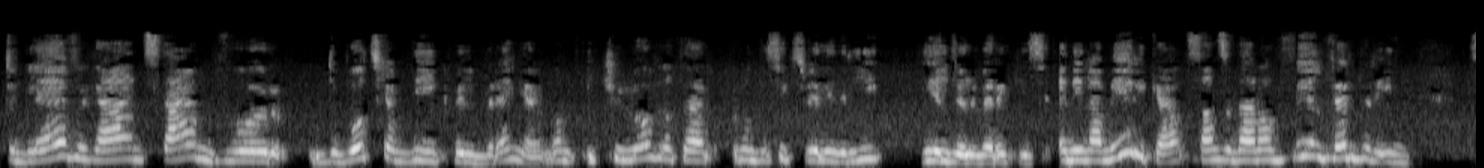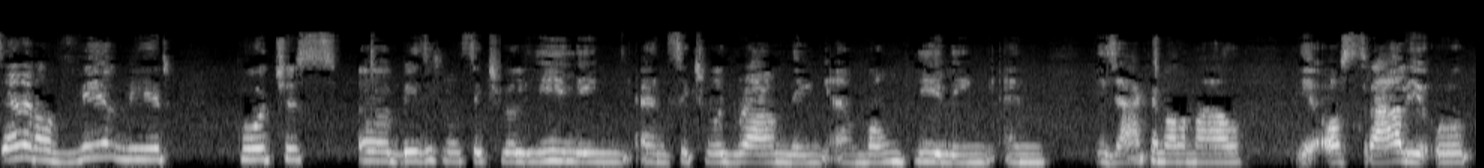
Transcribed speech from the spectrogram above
te blijven gaan staan voor de boodschap die ik wil brengen. Want ik geloof dat daar rond de seksuele energie heel veel werk is. En in Amerika staan ze daar al veel verder in. Zijn er al veel meer coaches uh, bezig met sexual healing en sexual grounding en womb healing en die zaken allemaal. Australië ook.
